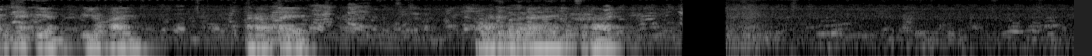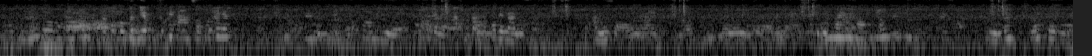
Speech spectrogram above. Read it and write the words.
านของคุณแม่เกียนปิยภัยนะครับ ได้ถวายเป็นปัจจัยในช่วงสุดท้าย คนเดียวพี่ตามสองคนแค่พ่อไม่อยู่แต่ไหนอะตามก็เป็นมาอนุสองหรือว่าอยู่ก็แล้วตัว เม่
